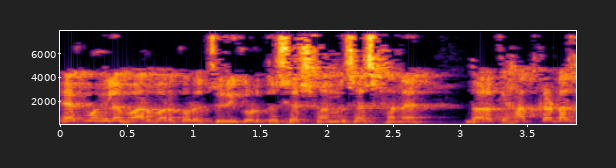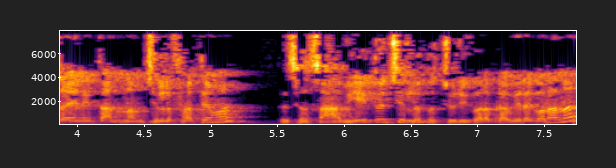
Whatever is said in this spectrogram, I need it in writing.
এক মহিলা বারবার করে চুরি করতো শেষখানে ধরকে হাত কাটা যায়নি, তার নাম ছিল ফাতেমা। সাহাবিয়াই তো ছিল, তো চুরি করা কাবিরা গোনা না।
